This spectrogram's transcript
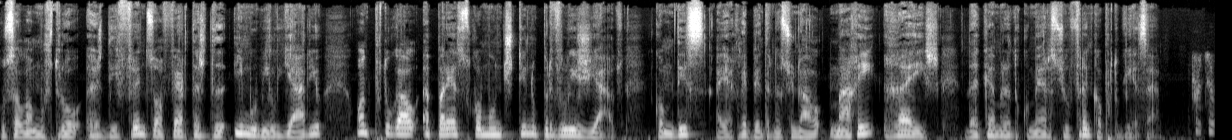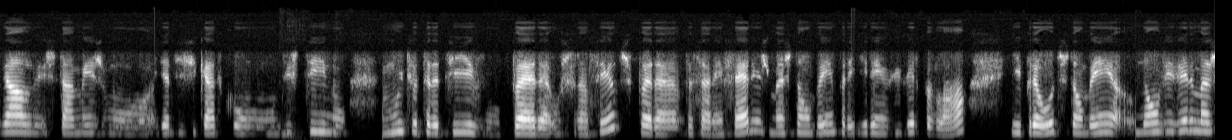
o Salão mostrou as diferentes ofertas de imobiliário, onde Portugal aparece como um destino privilegiado, como disse a RDP Internacional Marie Reis, da Câmara de Comércio Franco-Portuguesa. Portugal está mesmo identificado como um destino muito atrativo para os franceses, para passarem férias, mas também para irem viver por lá e para outros também não viver, mas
